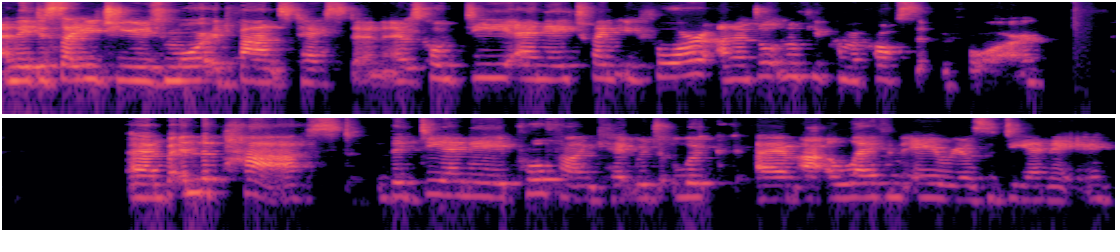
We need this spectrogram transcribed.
and they decided to use more advanced testing. It was called DNA24, and I don't know if you've come across it before. Um, but in the past, the DNA profiling kit would look um, at 11 areas of DNA,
